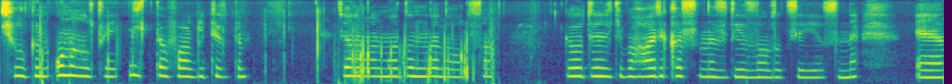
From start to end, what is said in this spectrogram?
çılgın 16'yı ilk defa bitirdim. Canavar modunda da olsa. Gördüğünüz gibi harikasınız diyor zorluk seviyesinde. Ee,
